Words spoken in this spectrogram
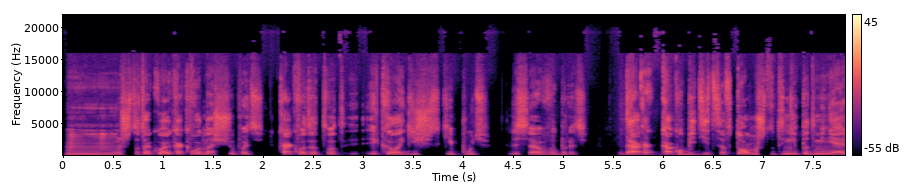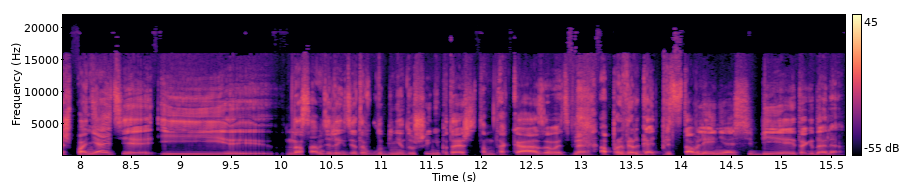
Что такое? Как его нащупать? Как вот этот вот экологический путь для себя выбрать? Да, как, как... как убедиться в том, что ты не подменяешь понятия и на самом деле где-то в глубине души не пытаешься там доказывать, да. опровергать представления о себе и так далее?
